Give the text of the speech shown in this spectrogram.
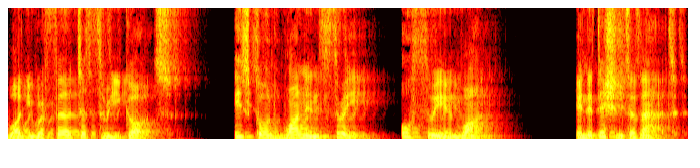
While you refer to three gods. Is God one in three or three in one? In addition to that,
